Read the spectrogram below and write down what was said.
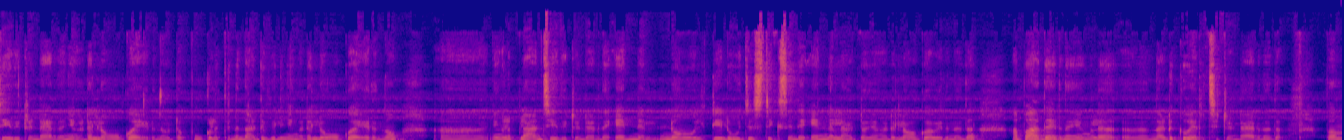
ചെയ്തിട്ടുണ്ടായിരുന്ന. ഞങ്ങളുടെ ലോഗോ ആയിരുന്നു കേട്ടോ പൂക്കളത്തിന്റെ നടുവിൽ ഞങ്ങളുടെ ലോഗോ ആയിരുന്നു. ഞങ്ങൾ പ്ലാൻ ചെയ്തിട്ടുണ്ടായിരുന്നത് എൻ എൽ നോവൽറ്റി ലോജിസ്റ്റിക്സിന്റെ എൻ എൽ ആട്ടോ ഞങ്ങളുടെ ലോഗോ വരുന്നത്. അപ്പോൾ അതായിരുന്നു ഞങ്ങൾ നടുക്ക് വരച്ചിട്ടുണ്ടായിരുന്നത്. അപ്പം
